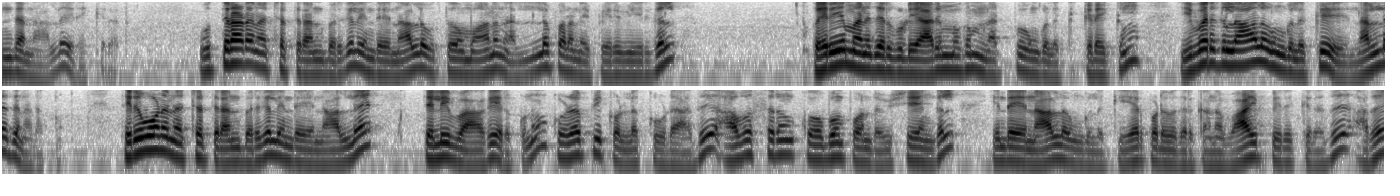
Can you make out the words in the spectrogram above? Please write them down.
இந்த நாளில் இருக்கிறது. உத்திராட நட்சத்திர அன்பர்கள் இன்றைய நாளில் உத்தமமான நல்ல பலனை பெறுவீர்கள். பெரிய மனிதர்களுடைய அறிமுகம் நட்பு உங்களுக்கு கிடைக்கும். இவர்களால் உங்களுக்கு நல்லது நடக்கும். திருவோண நட்சத்திர அன்பர்கள் இன்றைய நாளில் தெளிவாக இருக்கணும். குழப்பி கொள்ளக்கூடாது. அவசரம் கோபம் போன்ற விஷயங்கள் இன்றைய நாளில் உங்களுக்கு ஏற்படுவதற்கான வாய்ப்பு இருக்கிறது. அதை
